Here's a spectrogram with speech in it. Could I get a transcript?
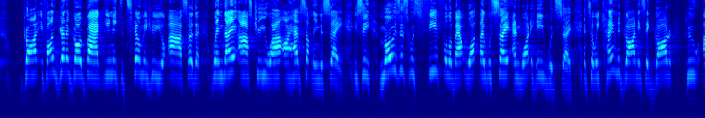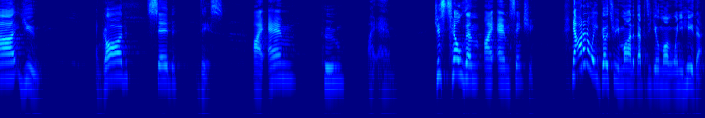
God, if I'm going to go back, you need to tell me who you are so that when they ask who you are, I have something to say. You see, Moses was fearful about what they would say and what he would say. And so he came to God and he said, God, who are you? And God said this I am who I am. just tell them, I am sent you. Now, I don't know what you go through your mind at that particular moment when you hear that.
